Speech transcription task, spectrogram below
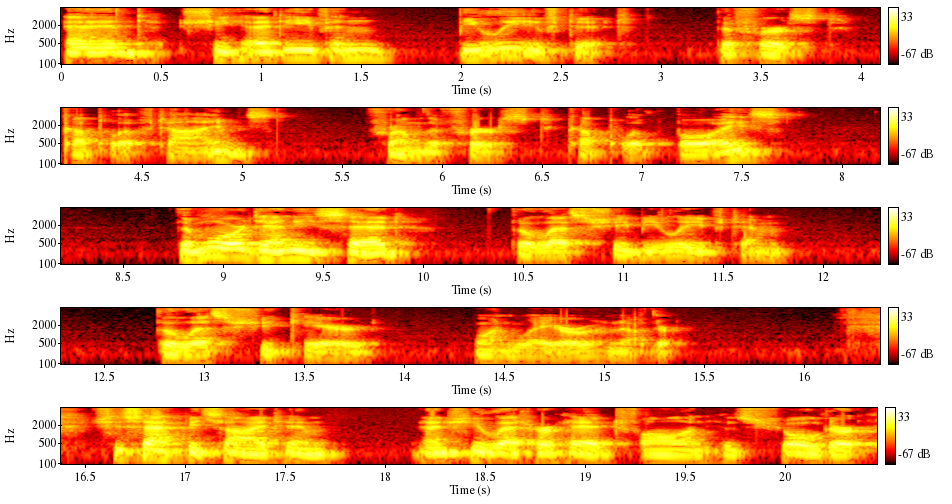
and she had even believed it the first couple of times from the first couple of boys. The more Denny said, the less she believed him, the less she cared, one way or another. She sat beside him, and she let her head fall on his shoulder,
